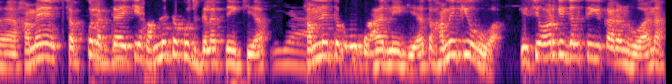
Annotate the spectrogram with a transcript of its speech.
Uh, हमें सबको लगता है कि हमने तो कुछ गलत नहीं किया। Yeah. हमने तो कोई बाहर नहीं किया। तो हमें क्यों हुआ? किसी और की गलती के कारण हुआ ना?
